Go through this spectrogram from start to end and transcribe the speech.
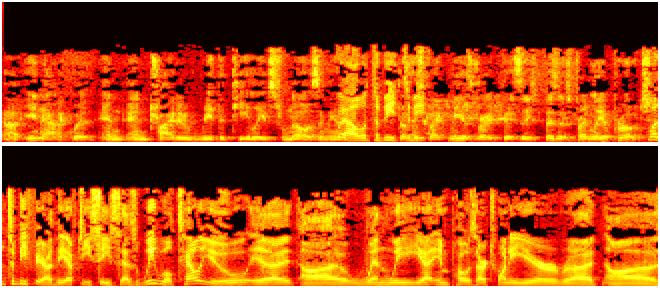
uh, inadequate and, and try to read the tea leaves from those. I mean, well, to be, doesn't to be, strike me as a very business, business friendly approach. Well, to be fair, the FTC says we will tell you uh, uh, when we uh, impose our 20 year uh, uh,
